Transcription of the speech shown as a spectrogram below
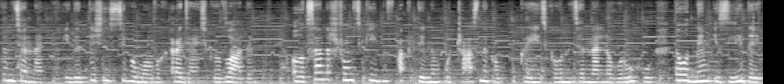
та національної ідентичності в умовах радянської влади. Олександр Шумський був активним учасником українського національного руху та одним із лідерів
